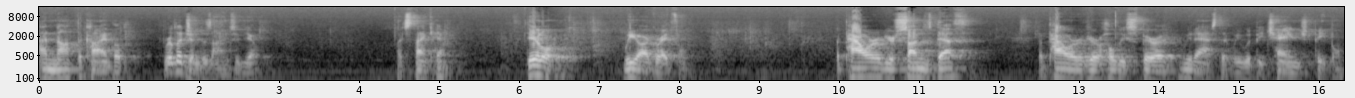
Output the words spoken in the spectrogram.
and not the kind that religion designs in you. Let's thank Him. Dear Lord, we are grateful. The power of your Son's death, the power of your Holy Spirit, we'd ask that we would be changed people.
